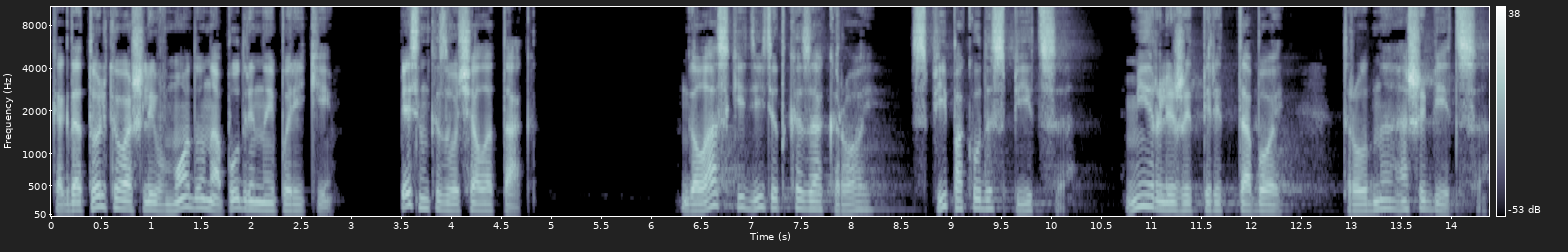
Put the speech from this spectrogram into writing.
когда только вошли в моду напудренные парики. Песенка звучала так. «Глазки, дитятка, закрой, спи, покуда спится. Мир лежит перед тобой, трудно ошибиться.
